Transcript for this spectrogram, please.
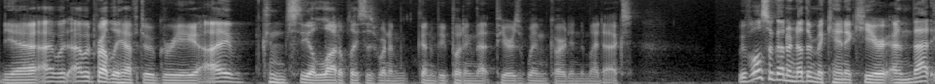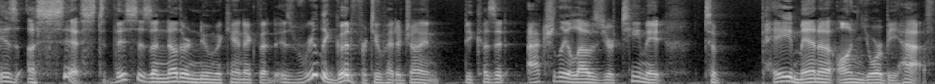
Yeah, I would I would probably have to agree. I can see a lot of places where I'm going to be putting that Pir's Whim card into my decks. We've also got another mechanic here, and that is Assist. This is another new mechanic that is really good for Two Headed Giant because it actually allows your teammate to pay mana on your behalf.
